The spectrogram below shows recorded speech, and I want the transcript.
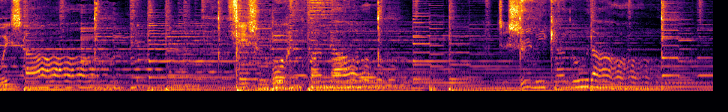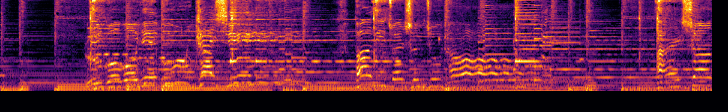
微笑。其实我很烦恼，只是你看不到。如果我也不开心。怕你转身就逃，爱上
